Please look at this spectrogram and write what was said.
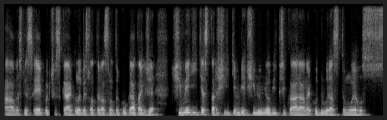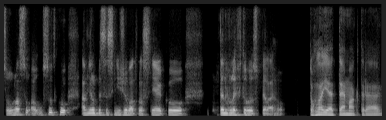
a ve smyslu jako česká jako legislativa se na to kouká tak, že čím je dítě starší, tím větší by měl být přikládán jako důraz tomu jeho souhlasu a úsudku a měl by se snižovat vlastně jako ten vliv toho dospělého. Tohle je téma, které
